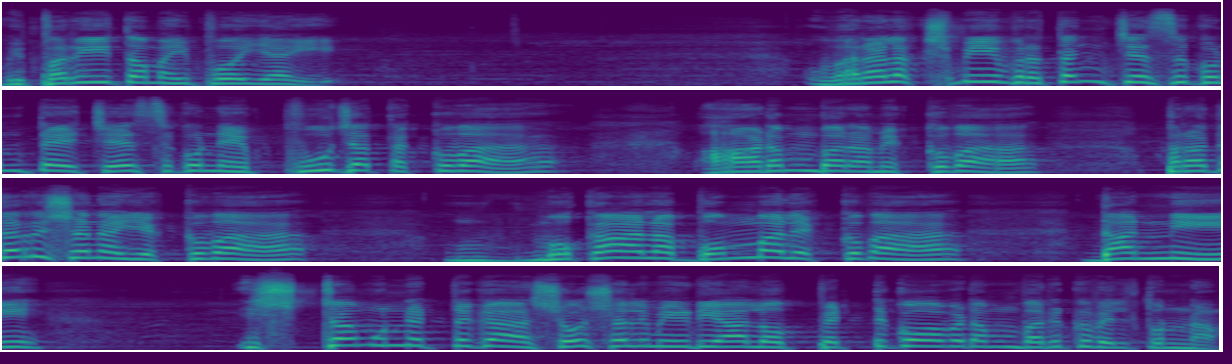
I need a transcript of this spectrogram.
విపరీతమైపోయాయి. వరలక్ష్మి వ్రతం చేసుకుంటే చేసుకునే పూజ తక్కువ ఆడంబరం ఎక్కువ ప్రదర్శన ఎక్కువ ముఖాల బొమ్మలు ఎక్కువ దాన్ని ఇష్టం ఉన్నట్టుగా సోషల్ మీడియాలో పెట్టుకోవడం వరకు వెళ్తున్నాం.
